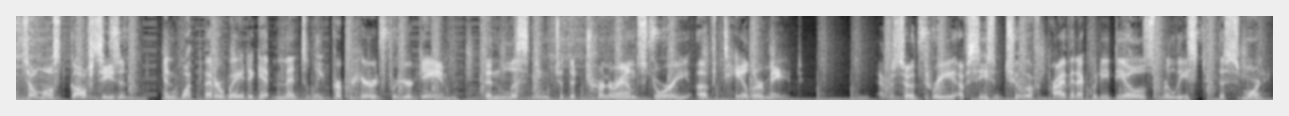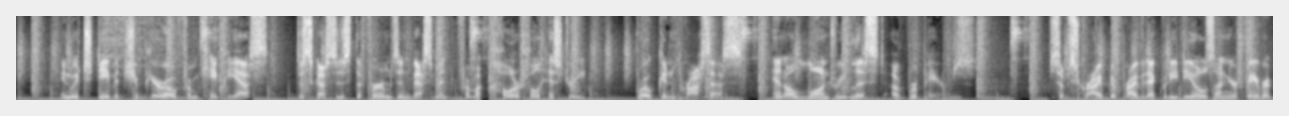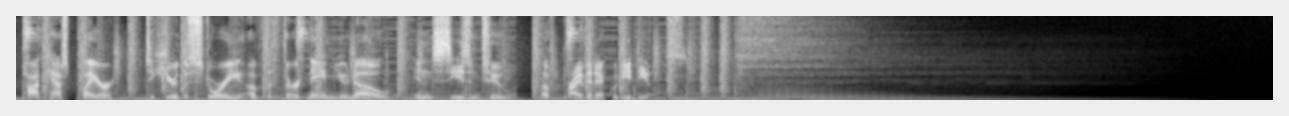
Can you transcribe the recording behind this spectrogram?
It's almost golf season, and what better way to get mentally prepared for your game than listening to the turnaround story of TaylorMade? Episode 3 of Season 2 of Private Equity Deals released this morning, in which David Shapiro from KPS discusses the firm's investment from a colorful history, broken process, and a laundry list of repairs. Subscribe to Private Equity Deals on your favorite podcast player to hear the story of the third name you know in Season 2 of Private Equity Deals.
